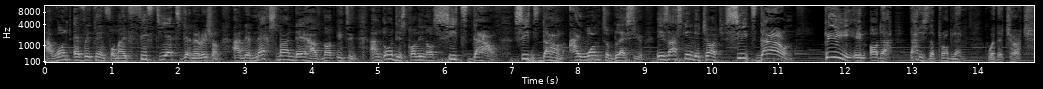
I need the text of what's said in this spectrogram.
I want everything for my 50th generation and the next man there has not eaten. And God is calling us, sit down, sit down. I want to bless you. Is asking the church, sit down, be in order. That is the problem with the church.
